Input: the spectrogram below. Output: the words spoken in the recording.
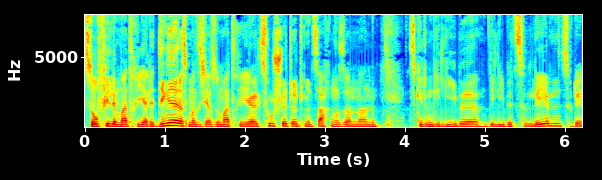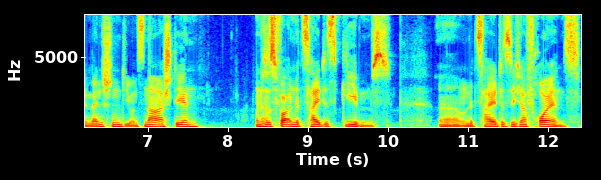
so viele materielle Dinge, dass man sich also materiell zuschüttet mit Sachen, sondern es geht um die Liebe, die Liebe zu leben, zu den Menschen, die uns nahestehen. Und es ist vor allem eine Zeit des Gebens äh, und eine Zeit des sich Erfreuens.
